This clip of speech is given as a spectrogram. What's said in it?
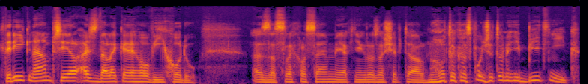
který k nám přijel až z dalekého východu. Zaslechl jsem, jak někdo zašeptal, no tak aspoň, že to není býtník.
